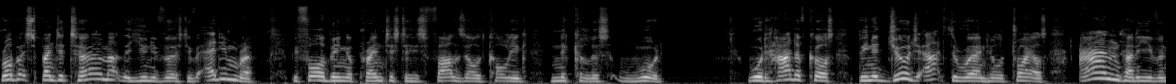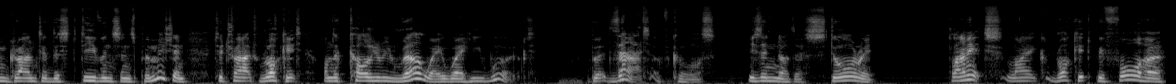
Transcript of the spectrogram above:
Robert spent a term at the University of Edinburgh before being apprenticed to his father's old colleague Nicholas Wood. Wood had, of course, been a judge at the Rainhill trials and had even granted the Stephensons permission to try out Rocket on the colliery railway where he worked. But that, of course, is another story. Planet, like Rocket before her,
